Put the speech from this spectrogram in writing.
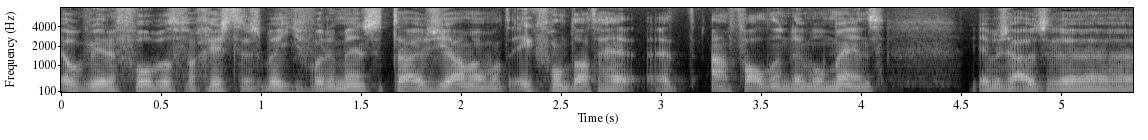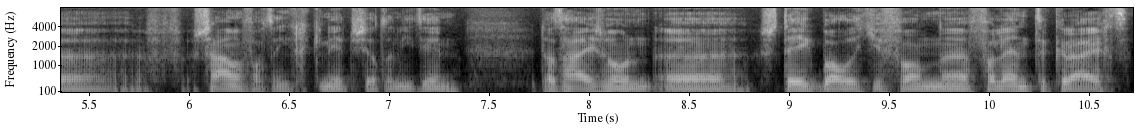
ook weer een voorbeeld van gisteren. is een beetje voor de mensen thuis jammer. Want ik vond dat het, het aanvallende moment. Die hebben ze uit de eh, samenvatting geknipt. Zat er niet in. Dat hij zo'n eh, steekballetje van Valente krijgt.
